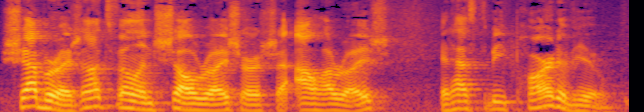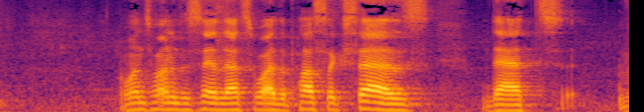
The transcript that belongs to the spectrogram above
sheberish, not tefillin shelrish or shal harish. It has to be part of you. I once wanted to say that's why the pasuk says that that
